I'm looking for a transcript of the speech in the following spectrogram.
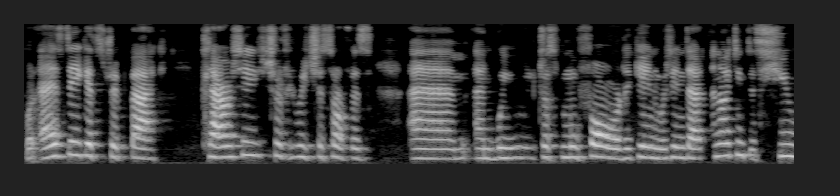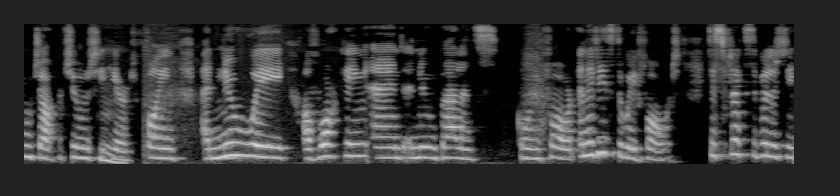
But as they get stripped back, clarity should reach the surface um, and we just move forward again within that. And I think there's huge opportunity mm. here to find a new way of working and a new balance going forward. And it is the way forward. This flexibility.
